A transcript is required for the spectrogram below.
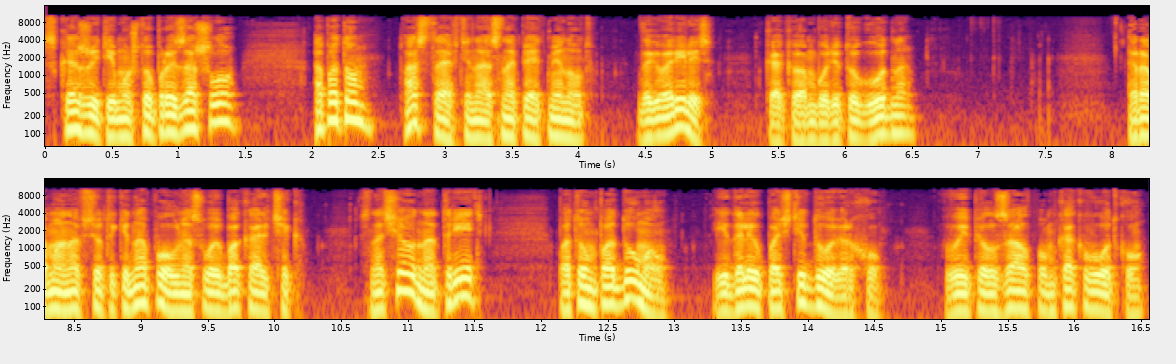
скажите ему, что произошло, а потом оставьте нас на пять минут. Договорились? Как вам будет угодно. Романов все-таки наполнил свой бокальчик. Сначала на треть, потом подумал и долил почти доверху. Выпил залпом, как водку.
